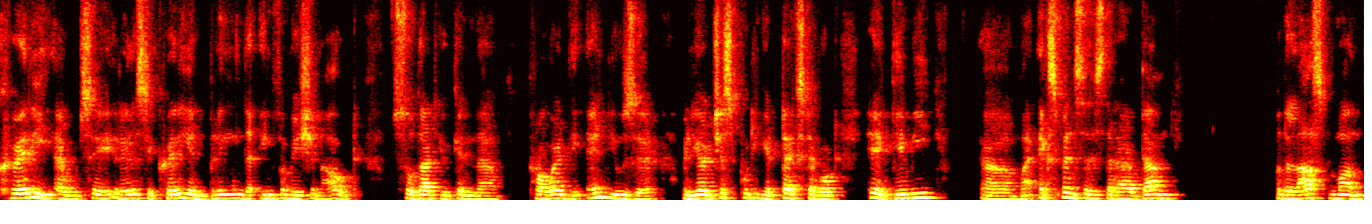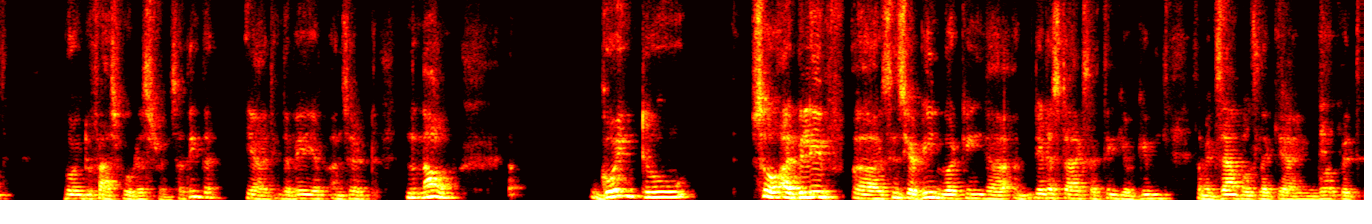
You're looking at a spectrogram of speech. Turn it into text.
query, I would say, realistic query and bringing the information out so that you can uh, provide the end user when you're just putting a text about, hey, give me uh, my expenses that I've done for the last month going to fast food restaurants. I think that, yeah, I think the way you have answered. Now, going to so I believe uh, since you've been working uh, DataStax, I think you've given some examples like yeah, you work with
